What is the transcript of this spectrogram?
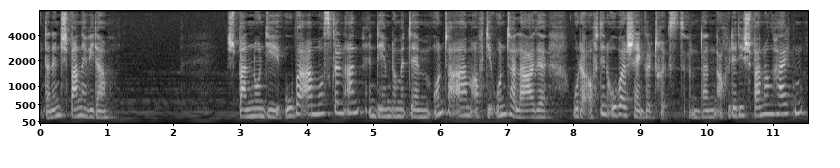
Und dann entspanne wieder. Spann nun die Oberarmmuskeln an, indem du mit dem Unterarm auf die Unterlage oder auf den Oberschenkel drückst und dann auch wieder die Spannung halten.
